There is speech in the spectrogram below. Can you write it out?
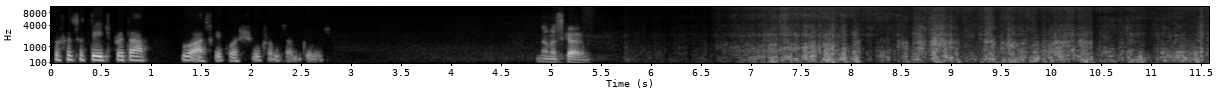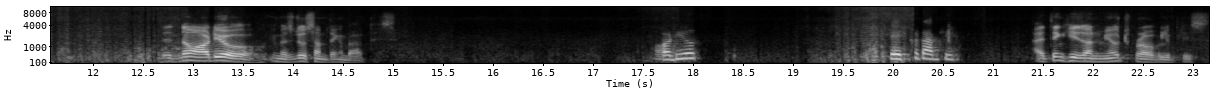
Professor Tej Pratap to ask a question from Sadhguru? Namaskaram. There's no audio, you must do something about this. Audio? I think he's on mute probably, please.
